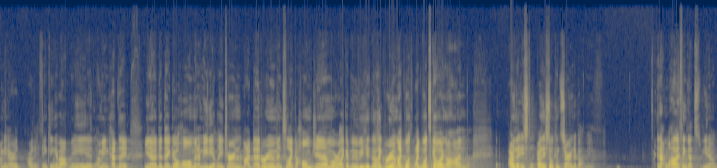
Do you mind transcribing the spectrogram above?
I mean, are, are they thinking about me? I mean, have they, you know, did they go home and immediately turn my bedroom into like a home gym or like a movie like room? Like what, like what's going on? Are they, are they still concerned about me? And while I think that's, you know,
